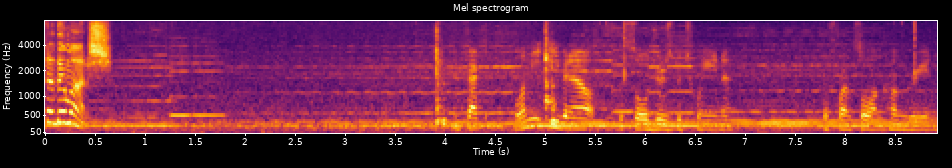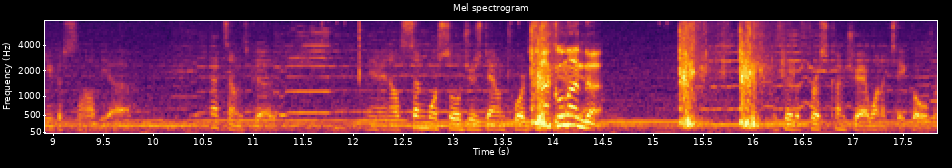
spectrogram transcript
Gata de marș! In fact, let me even out the soldiers between the fronts along Hungary and Yugoslavia. That sounds good. And I'll send more soldiers down towards La comandă! because they're the first country I want to take over.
